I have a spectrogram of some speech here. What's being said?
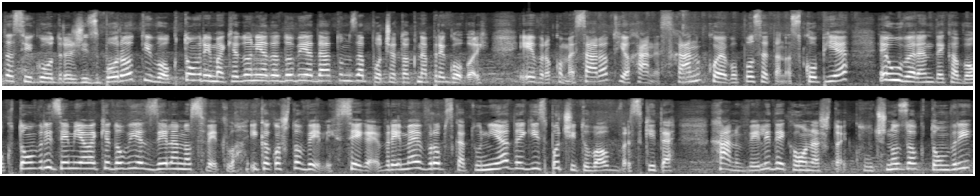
да си го одржи зборот и во октомври Македонија да добие датум за почеток на преговори. Еврокомесарот Јоханес Хан, кој е во посета на Скопје, е уверен дека во октомври земјава ќе добие зелено светло и како што вели, сега е време Европската Унија да ги испочитува обврските. Хан вели дека она што е клучно за октомври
